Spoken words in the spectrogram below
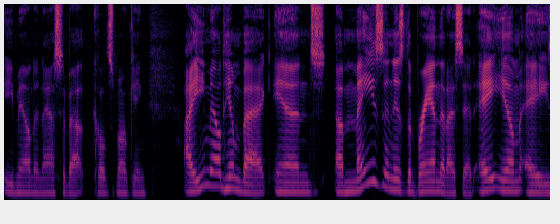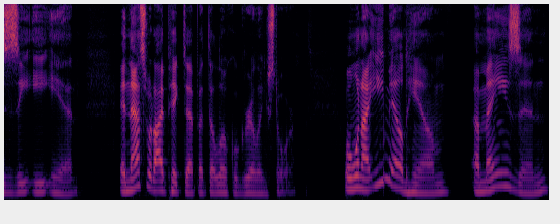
emailed and asked about cold smoking. I emailed him back and A-MAZE-N is the brand that i said a-m-a-z-e-n and that's what i picked up at the local grilling store. Well when i emailed him amazon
